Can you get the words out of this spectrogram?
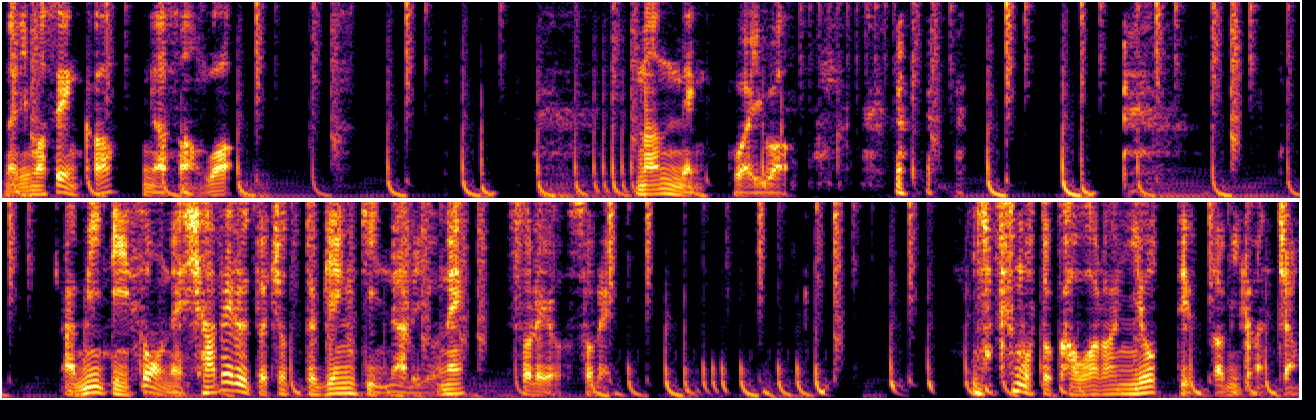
なりませんか？皆さんは。何年ワイは？あ、ミーティン、そうね。喋るとちょっと元気になるよね。それよ、それ。いつもと変わらんよって言ったみかんちゃん。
